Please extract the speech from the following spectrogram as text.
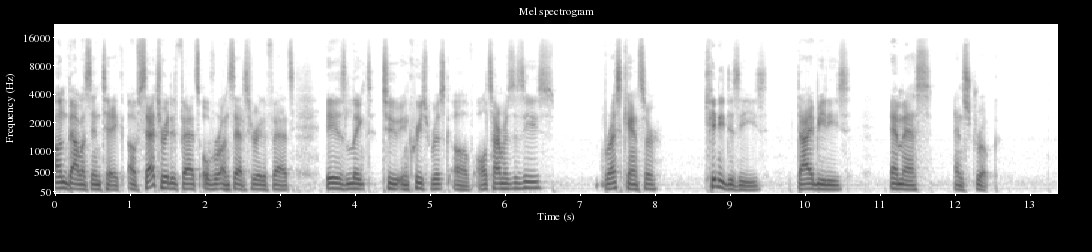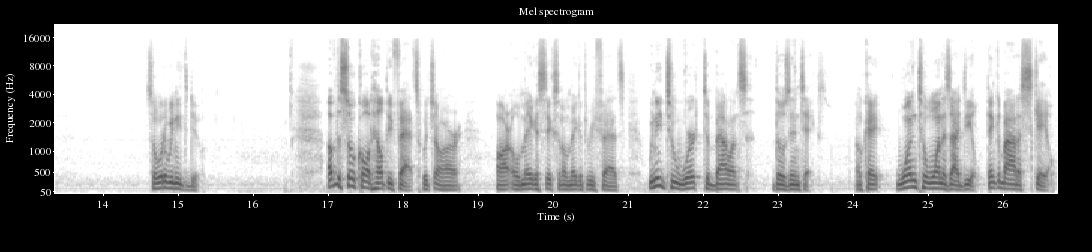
unbalanced intake of saturated fats over unsaturated fats is linked to increased risk of Alzheimer's disease, breast cancer, kidney disease, diabetes, MS, and stroke. So, what do we need to do? Of the so called healthy fats, which are our omega 6 and omega 3 fats, we need to work to balance those intakes. Okay? One to one is ideal. Think about a scale,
